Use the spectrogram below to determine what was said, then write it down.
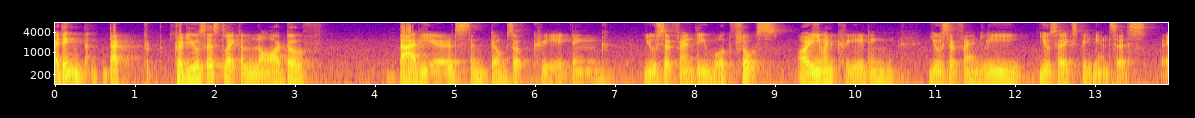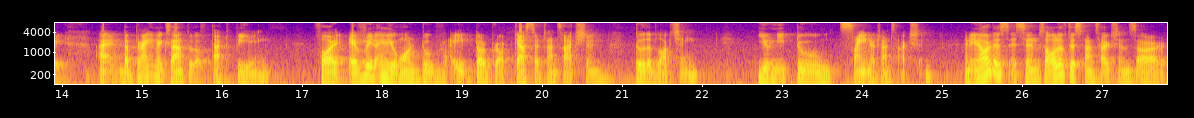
I think that, that pr- produces like a lot of barriers in terms of creating user friendly workflows or even creating user friendly user experiences, right? And the prime example of that being for every time you want to write or broadcast a transaction to the blockchain, you need to sign a transaction. And in order, since all of these transactions are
